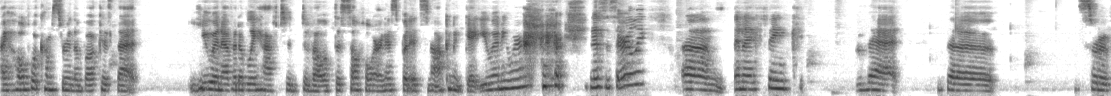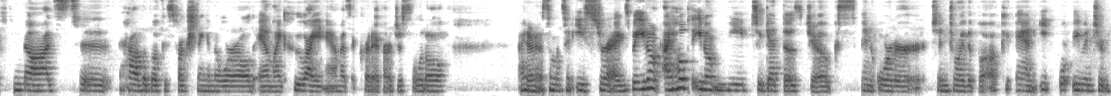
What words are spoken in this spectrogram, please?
I hope what comes through in the book is that you inevitably have to develop this self awareness, but it's not going to get you anywhere necessarily. Um, and I think that the sort of nods to how the book is functioning in the world and like who I am as a critic are just a little I don't know, someone said Easter eggs, but you don't, I hope that you don't need to get those jokes in order to enjoy the book and or even to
